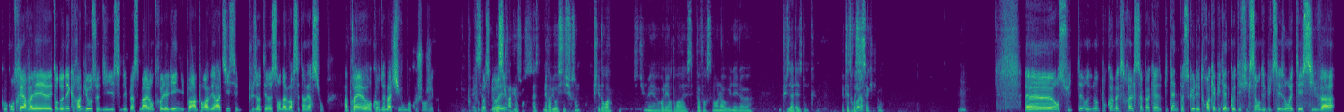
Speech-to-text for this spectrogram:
Qu'au contraire, étant donné que Rabiot se, se déplace mal entre les lignes par rapport à Verratti, c'est plus intéressant d'avoir cette inversion. Après, en cours de match, ils vont beaucoup changer. Quoi. Faut ça pas se te met leurrer. aussi Rabiot sur- ça te met Rabiot aussi sur son pied droit. Si tu le mets relayeur droit, c'est pas forcément là où il est le, le plus à l'aise. Donc, euh, peut-être aussi ça qui joue. Euh, ensuite, on nous demande pourquoi Maxwell ne serait pas capitaine. Parce que les trois capitaines qui ont été fixés en début de saison étaient Silva,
